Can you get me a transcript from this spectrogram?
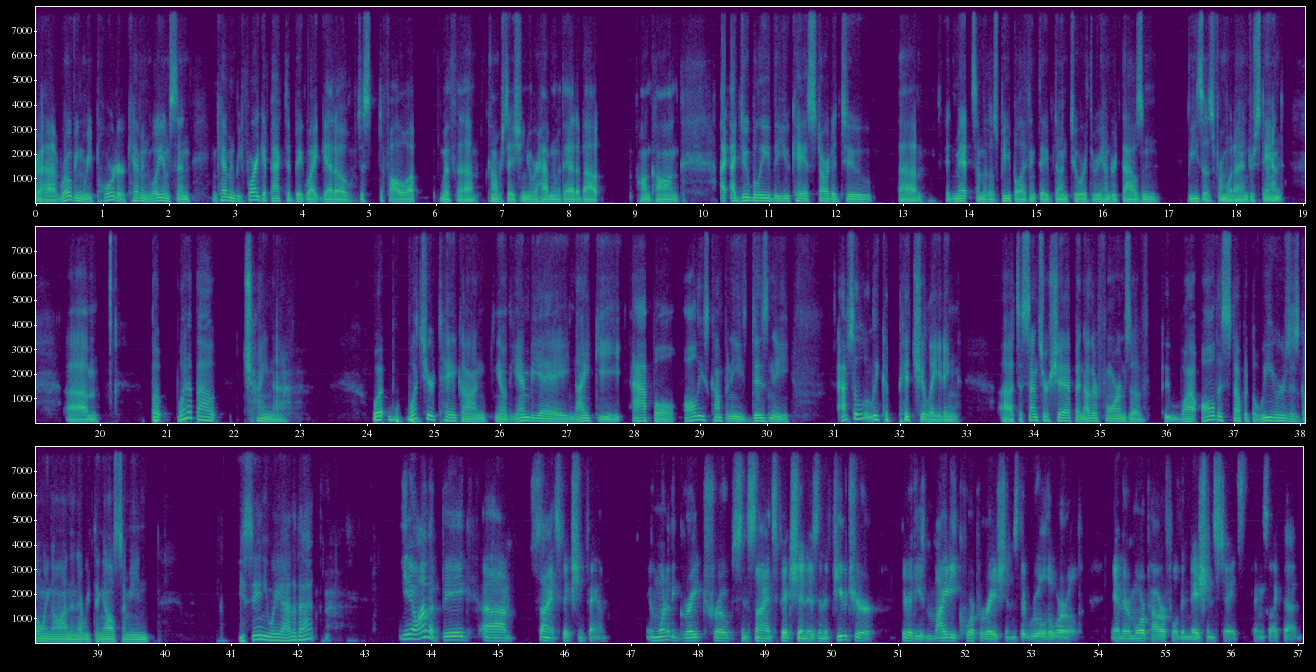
uh, roving reporter Kevin Williamson. And Kevin, before I get back to Big White Ghetto, just to follow up with a conversation you were having with Ed about Hong Kong, I, I do believe the UK has started to um, admit some of those people. I think they've done two or three hundred thousand visas, from what I understand. Um, but what about China? What what's your take on you know the NBA, Nike, Apple, all these companies, Disney, absolutely capitulating uh, to censorship and other forms of while all this stuff with the Uyghurs is going on and everything else. I mean, you see any way out of that? You know, I'm a big um, science fiction fan, and one of the great tropes in science fiction is in the future there are these mighty corporations that rule the world and they're more powerful than nation states, things like that.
